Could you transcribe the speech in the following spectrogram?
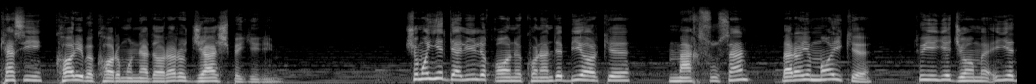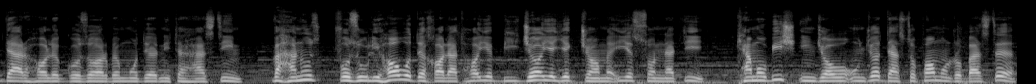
کسی کاری به کارمون نداره رو جشن بگیریم؟ شما یه دلیل قانع کننده بیار که مخصوصا برای مایی که توی یه جامعه در حال گذار به مدرنیته هستیم و هنوز فضولی ها و دخالت های بیجای یک جامعه سنتی کم و بیش اینجا و اونجا دست و پامون رو بسته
